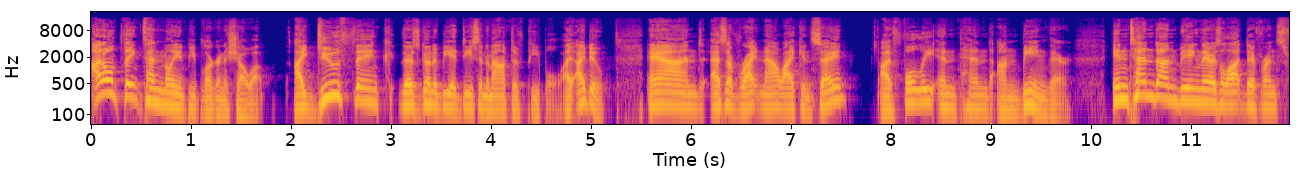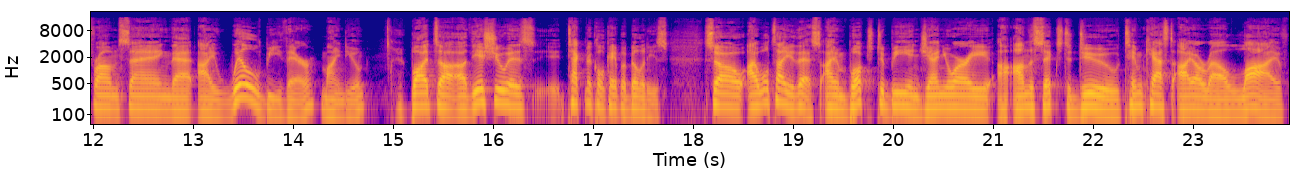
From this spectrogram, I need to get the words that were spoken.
I don't think 10 million people are going to show up. I do think there's going to be a decent amount of people. I, I, do. And as of right now, I can say I fully intend on being there. Intend on being there is a lot different from saying that I will be there, mind you. But uh, the issue is technical capabilities. So I will tell you this I am booked to be in January uh, on the 6th to do Timcast IRL live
